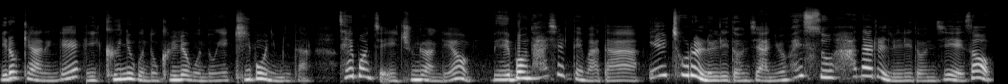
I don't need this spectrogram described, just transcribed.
이렇게 하는 게 이 근육 운동, 근력 운동의 기본입니다. 세 번째, 이 중요한 게요. 매번 하실 때마다 1초를 늘리던지 아니면 횟수 하나를 늘리던지 해서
